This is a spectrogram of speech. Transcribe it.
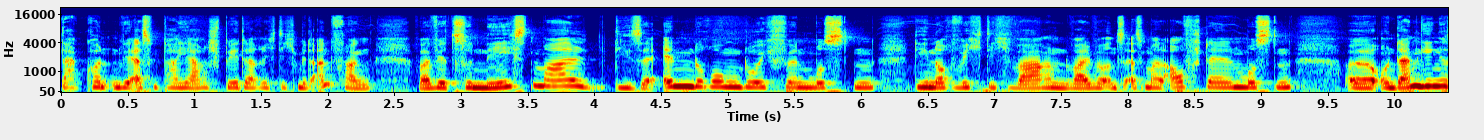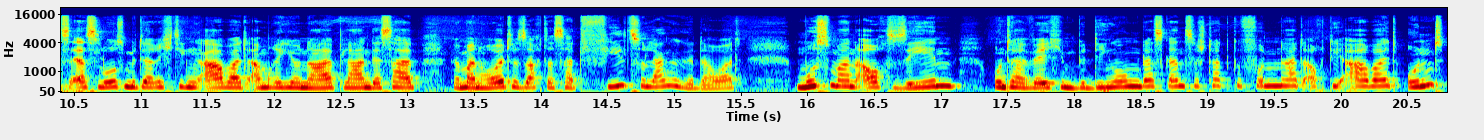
da konnten wir erst ein paar Jahre später richtig mit anfangen, weil wir zunächst mal diese Änderungen durchführen mussten, die noch wichtig waren, weil wir uns erstmal aufstellen mussten. Äh, und dann ging es erst los mit der richtigen Arbeit am Regionalplan. Deshalb, wenn man heute sagt, das hat viel zu lange gedauert, muss man auch sehen, unter welchen Bedingungen das Ganze stattgefunden hat, auch die Arbeit. Und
